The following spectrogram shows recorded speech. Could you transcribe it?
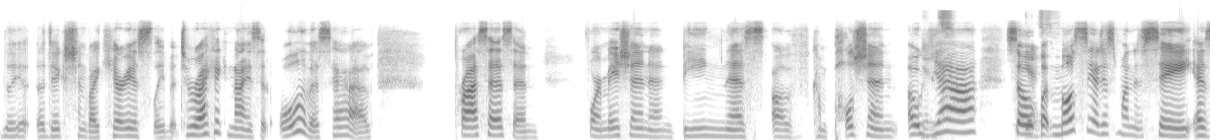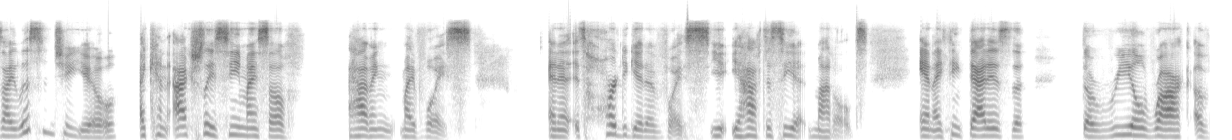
the addiction vicariously. But to recognize that all of us have process and formation and beingness of compulsion. Oh, yes. yeah. So, yes. but mostly I just wanted to say, as I listen to you, I can actually see myself having my voice. And it's hard to get a voice. You, you have to see it muddled. And I think that is the the real rock of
